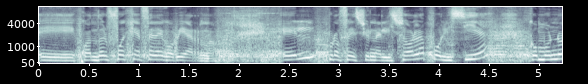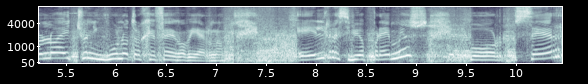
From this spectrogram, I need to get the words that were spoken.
eh, cuando él fue jefe de gobierno. Él profesionalizó la policía como no lo ha hecho ningún otro jefe de gobierno. Él recibió premios por ser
